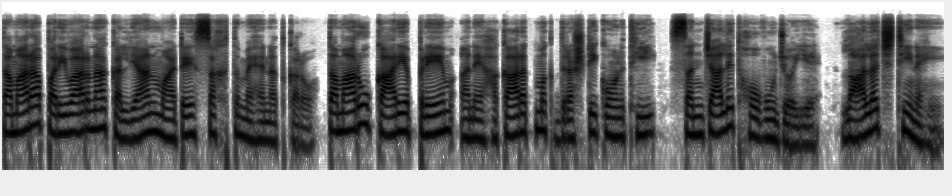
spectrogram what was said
તમારા પરિવારના કલ્યાણ માટે સખ્ત મહેનત કરો. તમારું કાર્ય પ્રેમ અને હકારાત્મક દ્રષ્ટિકોણથી સંચાલિત હોવું જોઈએ. લાલચથી નહીં.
